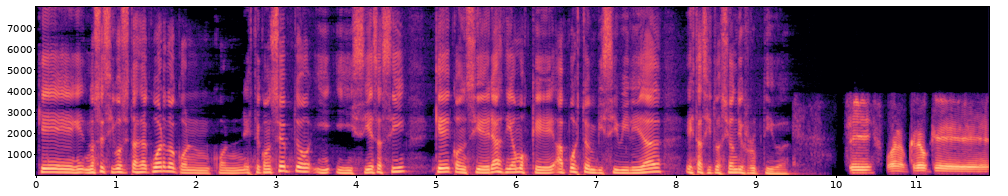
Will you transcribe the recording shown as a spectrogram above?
que no sé si vos estás de acuerdo con, este concepto y, y, si es así, ¿qué considerás, digamos, que ha puesto en visibilidad esta situación disruptiva? Sí, bueno, creo que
